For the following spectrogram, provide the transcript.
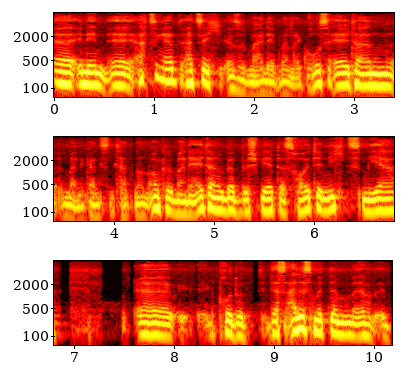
in den 80ern hat sich, also meine, meine Großeltern, meine ganzen Taten und Onkel, meine Eltern über beschwert, dass heute nichts mehr äh, das alles mit einem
